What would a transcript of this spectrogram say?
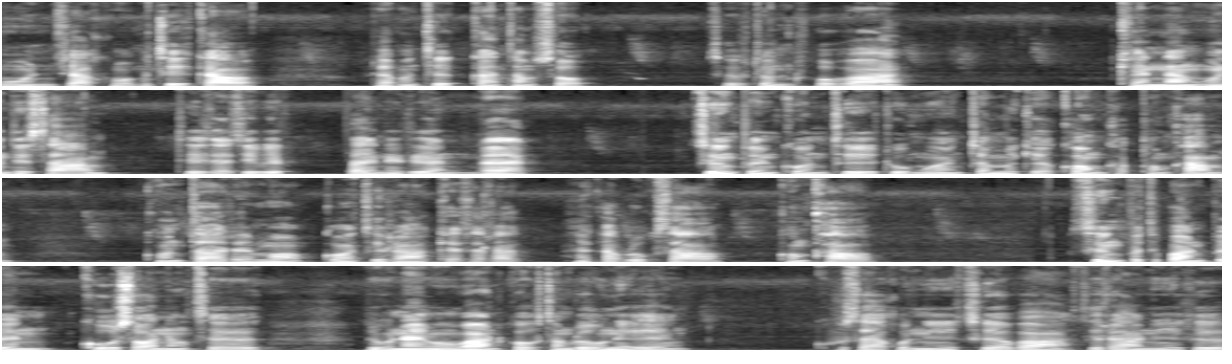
มูลจากสมุดบัญชีเก่า และบันทึกการทำศพ สืบจนพบว่า แคนนำคนที่ 3 ที่เสียชีวิตไปในเดือนแรก ซึ่งเป็นคนที่ดูเหมือนจะไม่เกี่ยวข้องกับทองคำก่อนตายได้มอบก้อนศิลาแกะสลักให้กับลูกสาวของเขา ซึ่งปัจจุบันเป็นครูสอนหนังสืออยู่ในหมู่บ้านโคกสำโรงนี่เอง ครูสาวคนนี้เชื่อว่าศิลานี้คือ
